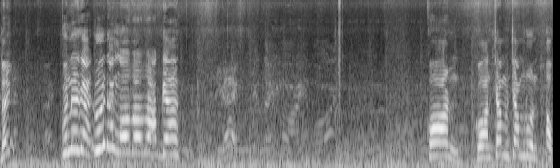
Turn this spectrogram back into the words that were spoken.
Đấy, con đấy kìa, ui, đang ngồi vào bọc kìa. Con còn trăm phần trăm luôn. Ọc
